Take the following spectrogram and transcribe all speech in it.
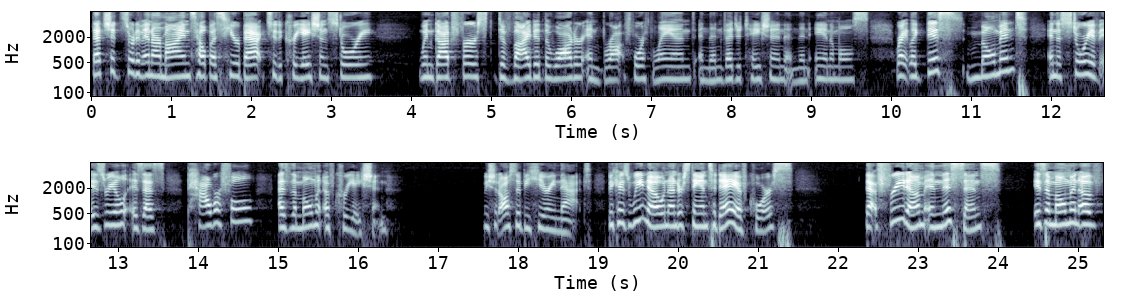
that should sort of in our minds help us hear back to the creation story when God first divided the water and brought forth land and then vegetation and then animals, right? Like this moment in the story of Israel is as powerful as the moment of creation. We should also be hearing that because we know and understand today, of course, that freedom in this sense is a moment of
